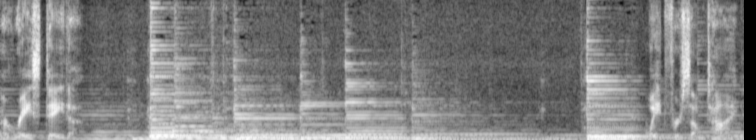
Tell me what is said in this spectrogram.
Erase data. For some time.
